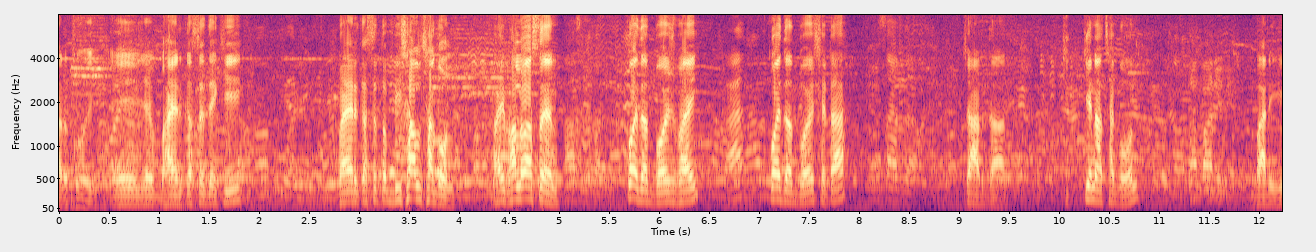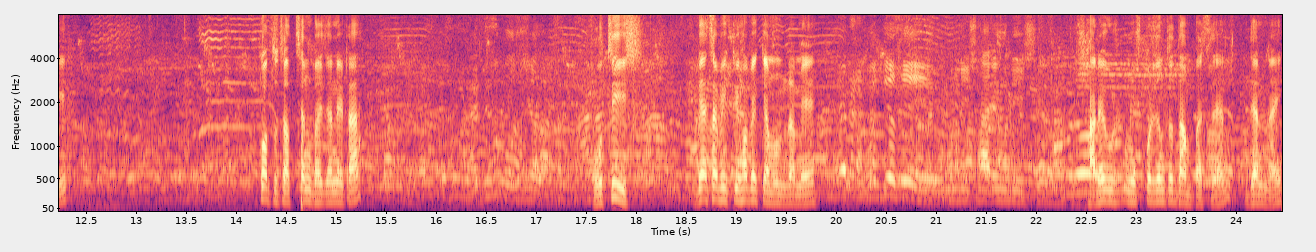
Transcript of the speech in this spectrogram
আর কই? এই যে ভাইয়ের কাছে দেখি। ভাইয়ের কাছে তো বিশাল ছাগল। ভাই ভালো আছেন? কয় দাঁত বয়স ভাই? কয় দাঁত বয়স এটা? চার দাঁত। কেনা ছাগল? বাড়ির কত চাচ্ছেন ভাইজান এটা? পঁচিশ। বেচা বিক্রি হবে কেমন দামে? সাড়ে উনিশ পর্যন্ত দাম পাচ্ছেন দেন নাই।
